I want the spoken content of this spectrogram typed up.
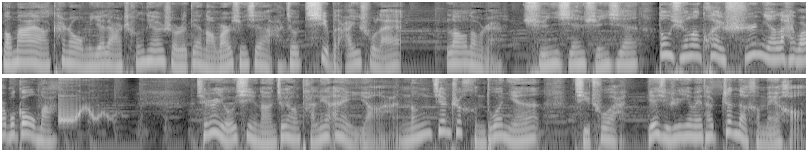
老妈呀，看着我们爷俩成天守着电脑玩寻仙啊，就气不打一处来，唠叨着寻仙寻仙，都寻了快十年了，还玩不够吗？其实游戏呢，就像谈恋爱一样啊，能坚持很多年。起初啊，也许是因为它真的很美好，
